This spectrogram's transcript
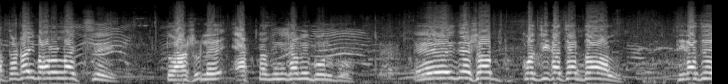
এতটাই ভালো লাগছে তো আসলে একটা জিনিস আমি বলব। এই যে সব কচি কাচার দল ঠিক আছে?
